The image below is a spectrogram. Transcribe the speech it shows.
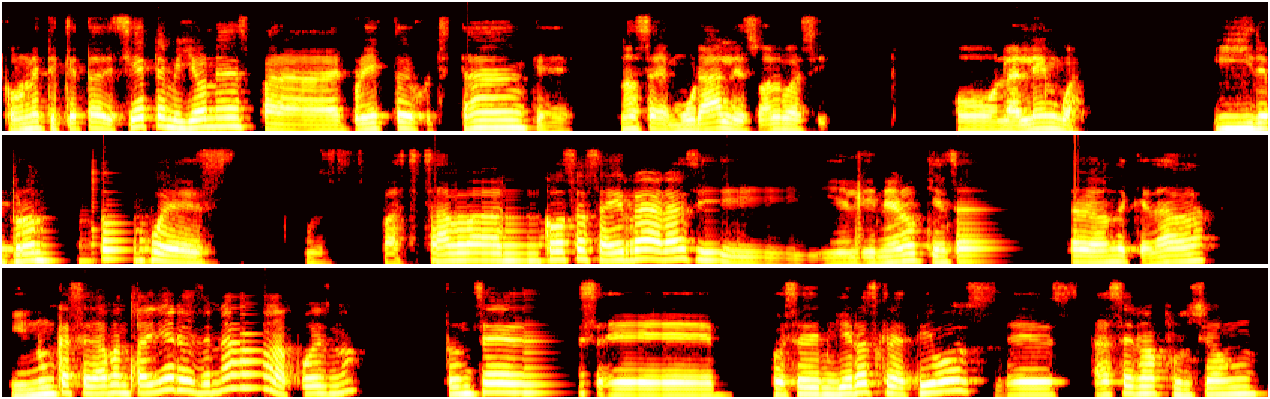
Con una etiqueta de 7 millones para el proyecto de Juchitán, que, no sé, murales o algo así, o la lengua. Y de pronto, pues, pues pasaban cosas ahí raras y, y, el dinero, quién sabe dónde quedaba, y nunca se daban talleres de nada, pues, ¿no? Entonces, eh, pues semilleros creativos es, hace una función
